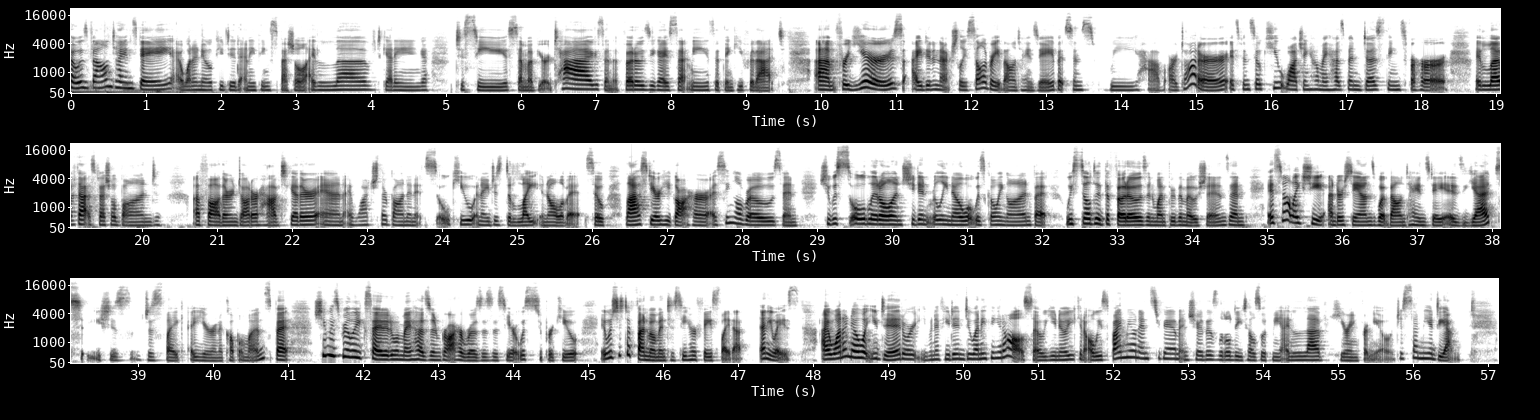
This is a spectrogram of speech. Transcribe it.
How was Valentine's Day? I want to know if you did anything special. I loved getting to see some of your tags and the photos you guys sent me. So thank you for that. Um, for years, I didn't actually celebrate Valentine's Day, but since we have our daughter, it's been so cute watching how my husband does things for her. I love that special bond a father and daughter have together, and I watch their bond, and it's so cute, and I just delight in all of it. So last year, he got her a single rose, and she was so little, and she didn't really know what was going on, but we still did the photos and went through the motions. And it's not like she understands what Valentine's Day is yet. She's just like a year and a couple months, but she was really excited when my husband brought her roses this year. It was super cute. It was just a fun moment to see her face light up. Anyways, I want to know what you did, or even if you didn't do anything at all. So, you know, you can always find me on Instagram and share those little details with me. I love hearing from you. Just send me a DM.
